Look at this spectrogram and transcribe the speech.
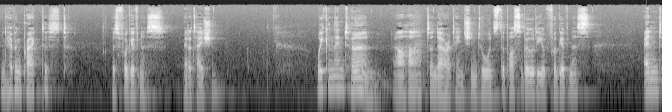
And having practiced this forgiveness meditation, we can then turn our heart and our attention towards the possibility of forgiveness and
